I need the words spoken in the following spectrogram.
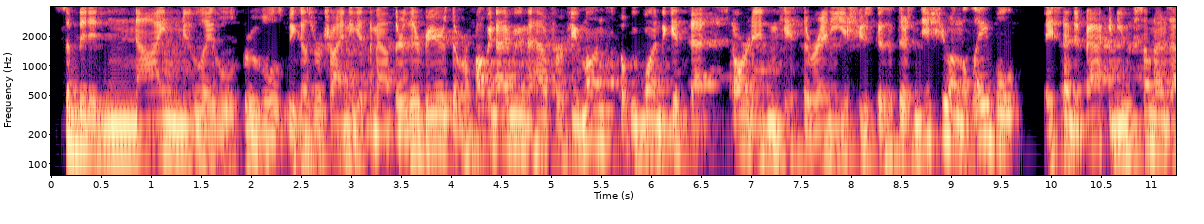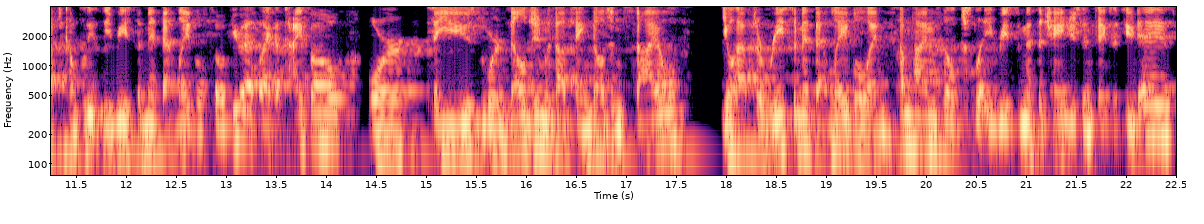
submitted nine new label approvals because we're trying to get them out there. They're beers that we're probably not even going to have for a few months, but we wanted to get that started in case there were any issues. Because if there's an issue on the label, they send it back and you sometimes have to completely resubmit that label. So if you had like a typo or say you used the word Belgian without saying Belgian style, you'll have to resubmit that label and sometimes they'll just let you resubmit the changes and it takes a few days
